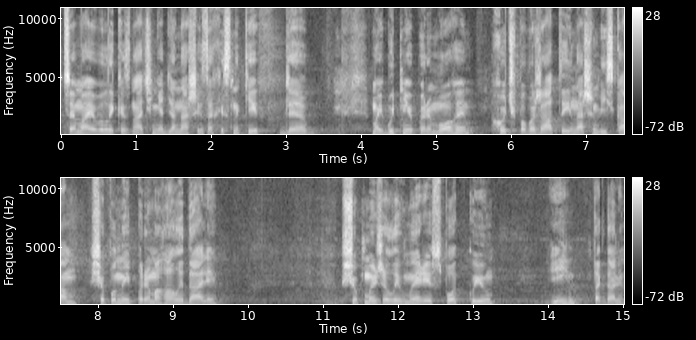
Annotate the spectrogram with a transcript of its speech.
Це має велике значення для наших захисників, для майбутньої перемоги. Хочу побажати і нашим військам, щоб вони перемагали далі, щоб ми жили в мирі, спокою і так далі.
